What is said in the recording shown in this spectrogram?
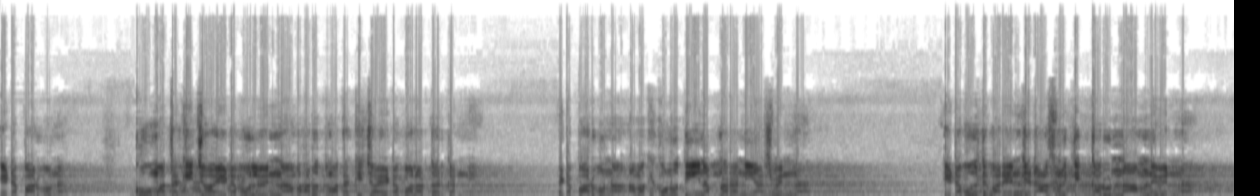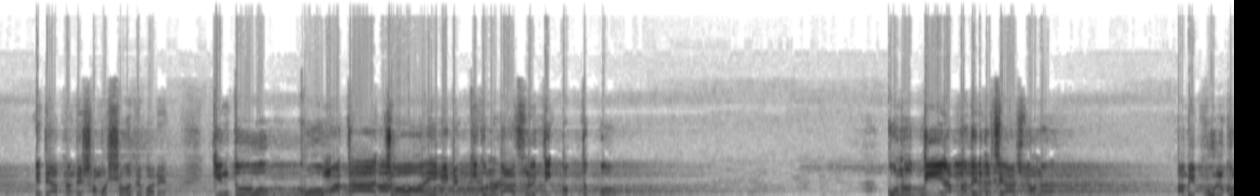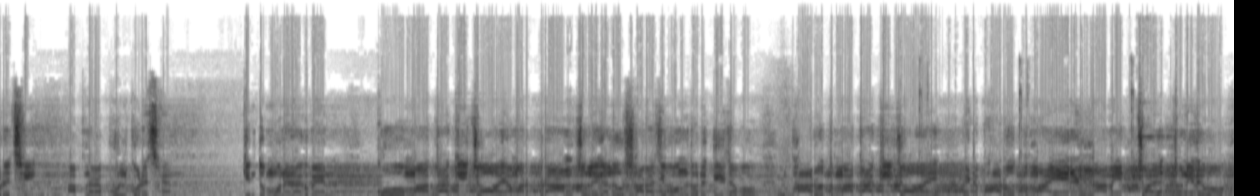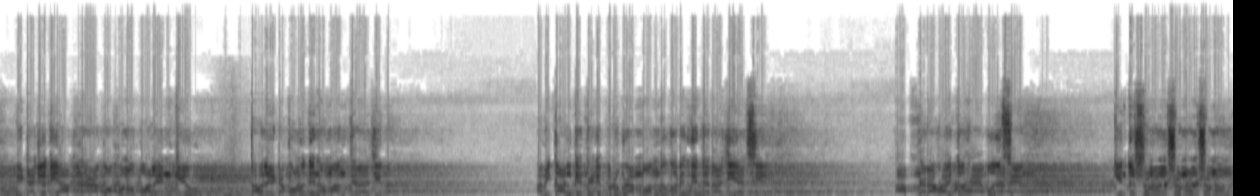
এটা পারব না। গোমাতা কি জয় এটা বলবেন না, ভারত মাতা কি জয় এটা বলার দরকার নেই। এটা পারব না। আমাকে কোনো দিন আপনারা নিয়ে আসবেন না। এটা বলতে পারেন যে রাজনৈতিক কারোর নাম নেবেন না। এতে আপনাদের সমস্যা হতে পারেন কিন্তু গোমাতা জয়, এটা কি কোনো রাজনৈতিক বক্তব্য? কোনো দিন আপনাদের কাছে আসব না। আমি ভুল করেছি, আপনারা ভুল করেছেন। কিন্তু মনে রাখবেন, গো মাতা কি জয়, আমার প্রাণ চলে গেলেও সারা জীবন ধরে দিয়ে যাব। ভারত মাতা কি জয়, এটা ভারত মায়ের নামের জয়ধ্বনি দেব। এটা যদি আপনারা কখনো বলেন কেউ, তাহলে এটা কোনোদিনও মানতে রাজি না। আমি কালকে থেকে প্রোগ্রাম বন্ধ করে দিতে রাজি আছি। আপনারা হয়তো হ্যাঁ বলছেন, কিন্তু শুনুন শুনুন শুনুন।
